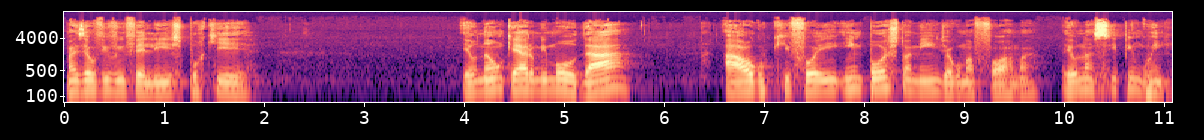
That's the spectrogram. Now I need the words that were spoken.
mas eu vivo infeliz porque eu não quero me moldar a algo que foi imposto a mim de alguma forma. Eu nasci pinguim.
